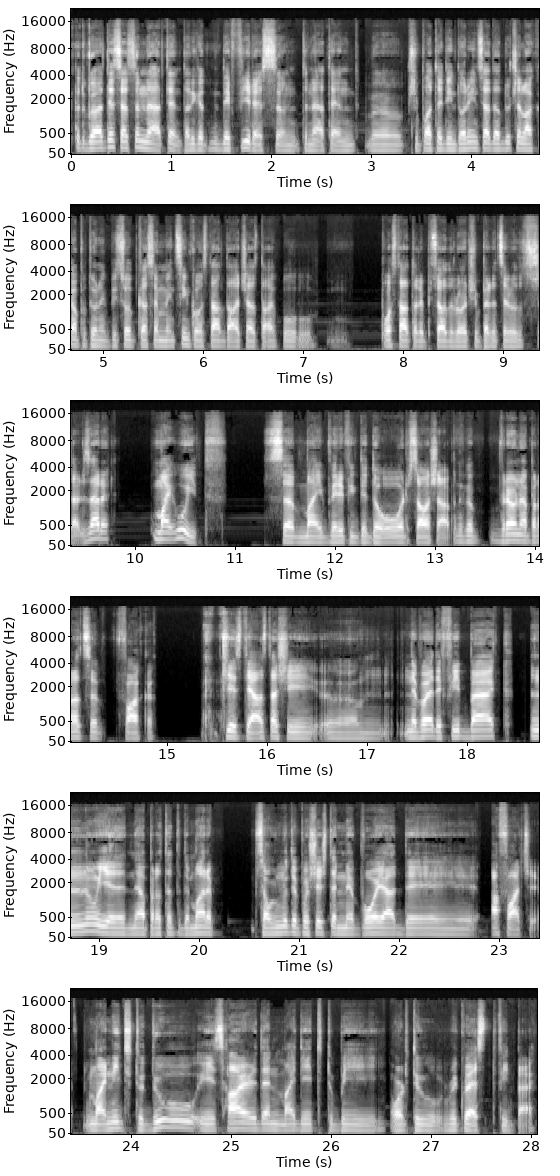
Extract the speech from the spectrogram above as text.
Pentru că adesea sunt neatent, adică de fire sunt neatent uh, și poate din dorința de a duce la capăt un episod ca să mențin constant aceasta cu postatul episoadelor și pe rețelele de socializare, mai uit să mai verific de două ori sau așa, pentru că vreau neapărat să facă chestia asta și um, nevoia de feedback nu e neapărat atât de mare sau nu depășește nevoia de a face. My need to do is higher than my need to be or to request feedback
